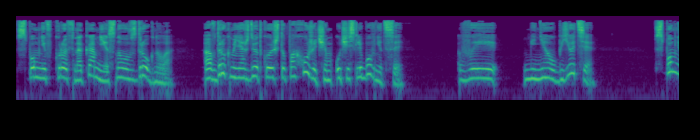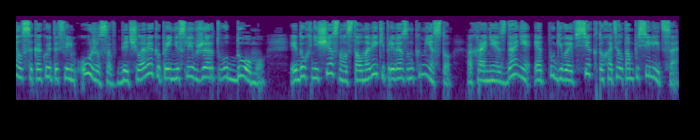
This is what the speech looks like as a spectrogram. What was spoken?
Вспомнив кровь на камне, я снова вздрогнула. А вдруг меня ждет кое-что похуже, чем участь любовницы? Вы «Меня убьете?» Вспомнился какой-то фильм ужасов, где человека принесли в жертву дому, и дух несчастного стал навеки привязан к месту, охраняя здание и отпугивая всех, кто хотел там поселиться.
